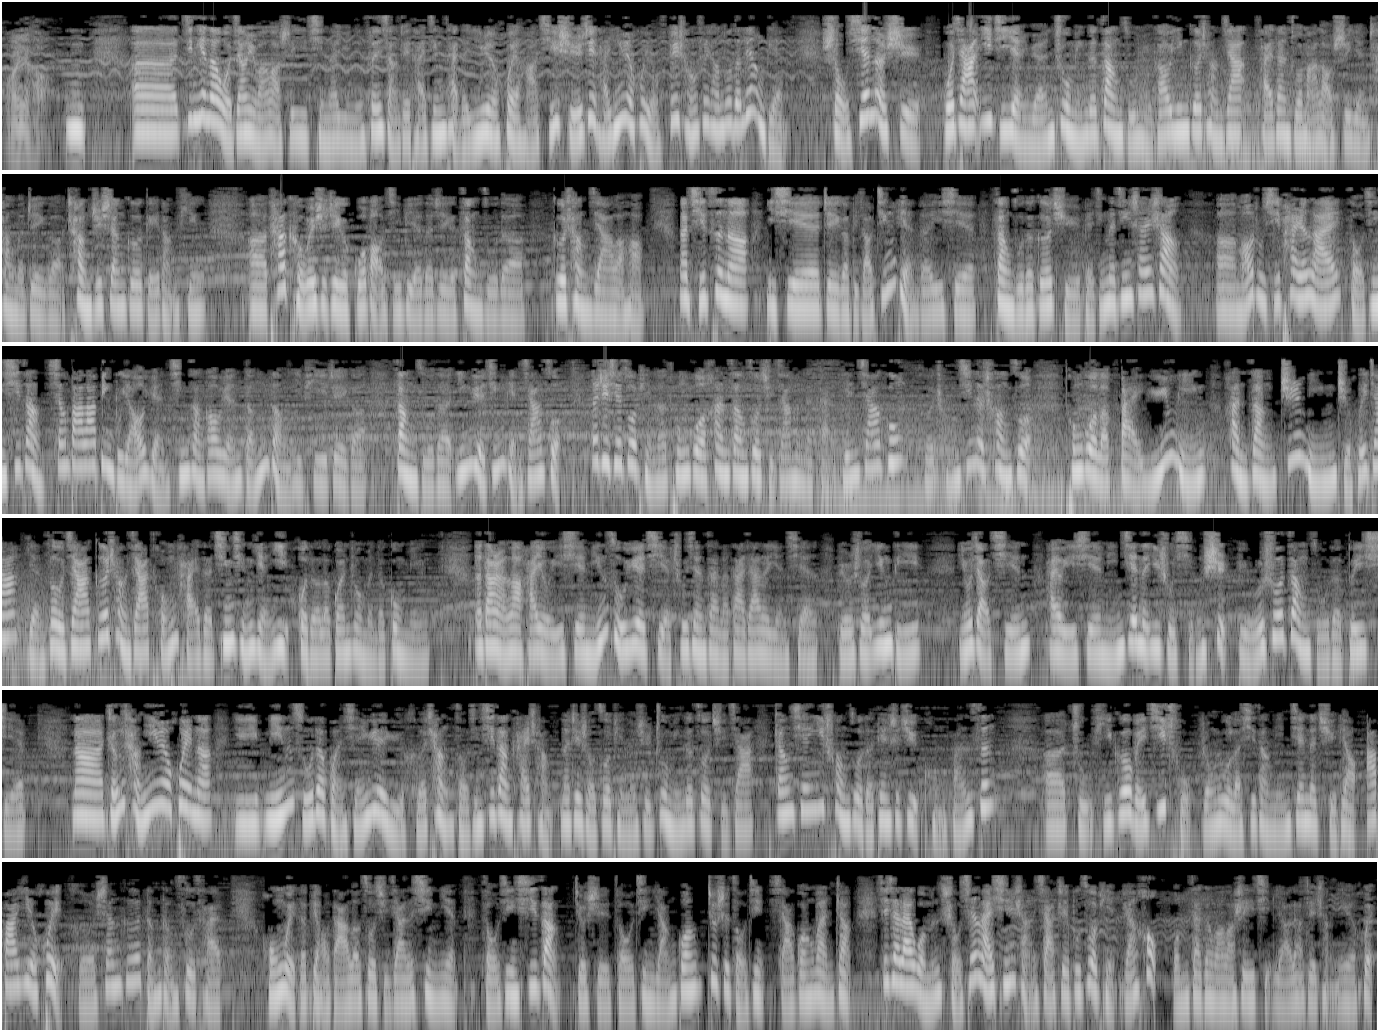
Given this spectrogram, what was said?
王爷好，嗯，呃，今天呢，我将与王老师一起呢，与您分享这台精彩的音乐会哈。其实这台音乐会有非常非常多的亮点。首先呢，是国家一级演员、著名的藏族女高音歌唱家才旦卓玛老师演唱的这个《唱支山歌给党听》，呃，她可谓是这个国宝级别的这个藏族的歌唱家了哈。那其次呢，一些这个比较经典的一些藏族的歌曲，《北京的金山上》。呃，毛主席派人来，走进西藏，香巴拉并不遥远，青藏高原等等一批这个藏族的音乐经典佳作。那这些作品呢，通过汉藏作曲家们的改编加工和重新的创作，通过了百余名汉藏知名指挥家、演奏家、歌唱家同台的倾情演绎，获得了观众们的共鸣。那当然了，还有一些民族乐器也出现在了大家的眼前，比如说英笛、牛角琴，还有一些民间的艺术形式，比如说藏族的堆鞋。那整场音乐会呢，以民族的管弦乐与合唱走进西藏开场。那这首作作品呢，是著名的作曲家张千一创作的电视剧《孔繁森》，呃，主题歌为基础，融入了西藏民间的曲调阿巴叶会和山歌等等素材，宏伟地表达了作曲家的信念：走进西藏就是走进阳光，就是走进霞光万丈。接下来，我们首先来欣赏一下这部作品，然后我们再跟王老师一起聊聊这场音乐会。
